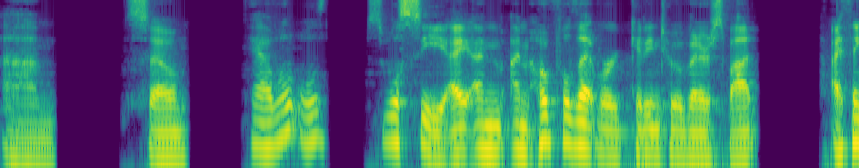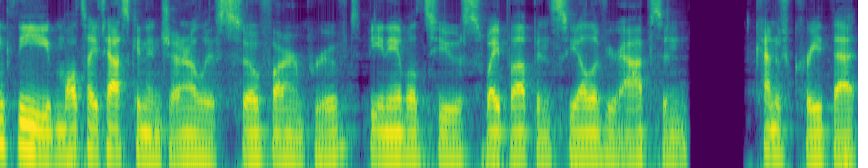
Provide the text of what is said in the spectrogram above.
Um, so yeah, we'll we'll we'll see. I, I'm I'm hopeful that we're getting to a better spot. I think the multitasking in general is so far improved. Being able to swipe up and see all of your apps and kind of create that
